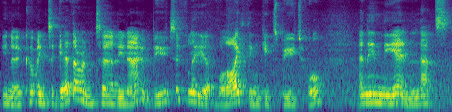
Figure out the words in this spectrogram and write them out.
you know, coming together and turning out beautifully. Well, I think it's beautiful. And in the end, that's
